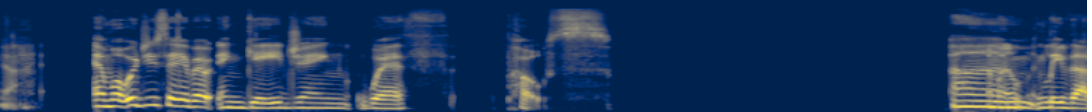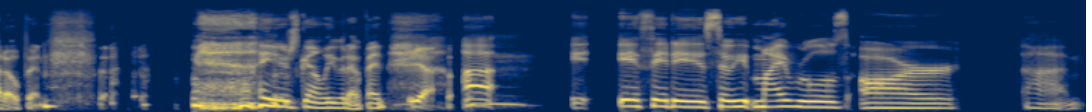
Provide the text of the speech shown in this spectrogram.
Yeah. And what would you say about engaging with posts? Um, I'm going to leave that open. you're just going to leave it open. Yeah. Uh, if it is, so my rules are um,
